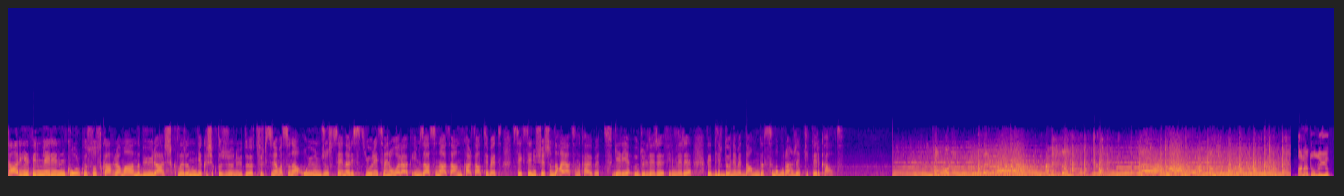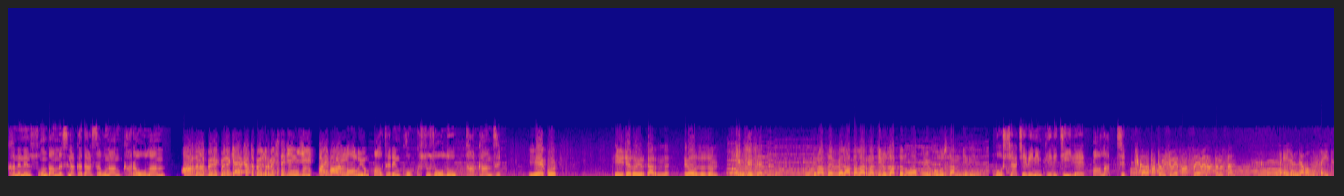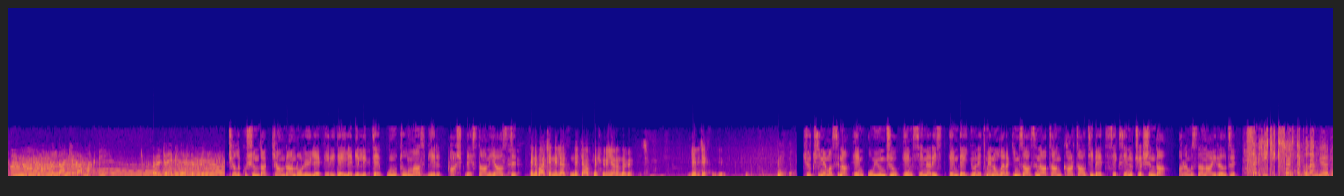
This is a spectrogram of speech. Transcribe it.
Tarihi filmlerin korkusuz kahramanı, büyülü aşkların yakışıklı jönüydü. Türk sinemasına oyuncu, senarist, yönetmen olarak imzasını atan Kartal Tibet 83 yaşında hayatını kaybetti. Geriye ödülleri, filmleri ve bir döneme damgasını vuran replikleri kaldı. Anadolu'yu kanının son damlasına kadar savunan Karaoğlan, Ardına bölük bölük er katıp öldürmek istediğin Yiğit Baybaran'ın oğluyum. Altar'ın korkusuz oğlu Tarkan'dı. Ye kurt. İyice doyur karnını. Yolumuz uzun. Kimsin sen? Biraz evvel atalarına dil uzattığın o büyük ulustan biriyim. Boş çerçevenin feritiyle ağlattı. Çıkarıp atın şu vefasızı hemen aklınızdan. Elimde olsaydı aklımdan çıkarmak değil, öldürebilirdim bile. Çalı Kuşu'nda Kamran rolüyle Feride ile birlikte unutulmaz bir aşk destanı yazdı. Seni bahçenin ilerisindeki av köşkünün yanında bekleyeceğim. Geleceksin mi? Türk sinemasına hem oyuncu hem senarist hem de yönetmen olarak imzasını atan Kartal Tibet 83 yaşında aramızdan ayrıldı. Söyleyecek söz de bulamıyorum.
